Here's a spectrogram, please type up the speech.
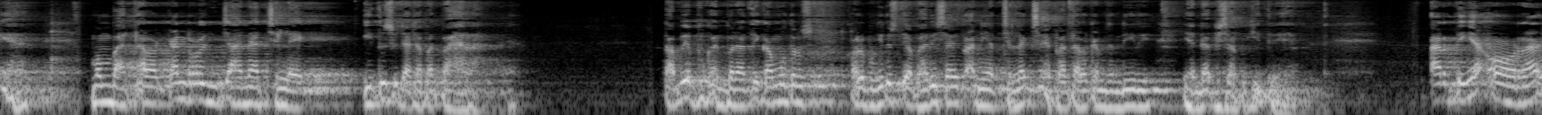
ya membatalkan rencana jelek itu sudah dapat pahala. Tapi bukan berarti kamu terus kalau begitu setiap hari saya tak niat jelek saya batalkan sendiri ya tidak bisa begitu ya. Artinya orang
